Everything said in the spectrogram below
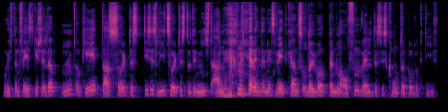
wo ich dann festgestellt habe, hm, okay, das solltest, dieses Lied solltest du dir nicht anhören während eines Wettkampfs oder überhaupt beim Laufen, weil das ist kontraproduktiv.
